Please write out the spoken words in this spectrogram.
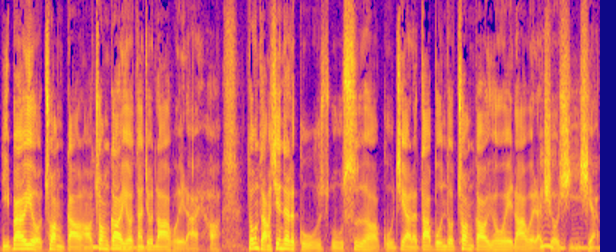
礼拜二又有创高哈，创高以后它就拉回来哈，通常现在的股股市哈，股价呢大部分都创高以后会拉回来休息一下。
